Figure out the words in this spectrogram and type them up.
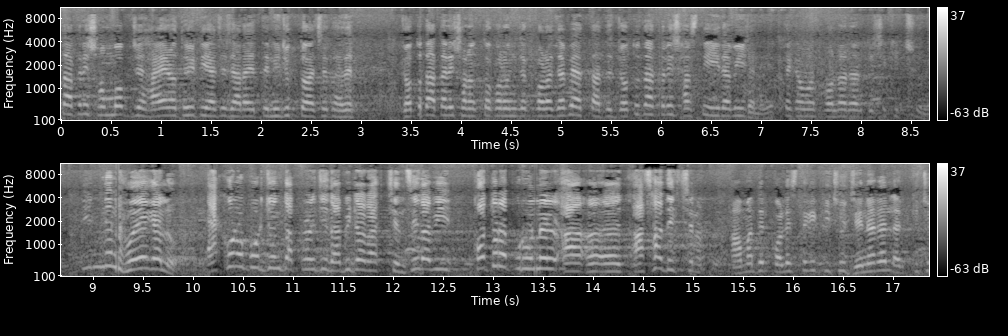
তাড়াতাড়ি সম্ভব যে হায়ার অথরিটি আছে, যারা এতে নিযুক্ত আছে, তাদের যত তাড়াতাড়ি শনাক্তকরণ করা যাবে আর তাদের যত তাড়াতাড়ি শাস্তি এই দাবি জানি এর থেকে আমার বলার আর বেশি কিচ্ছু নেই। তিন দিন হয়ে গেল এখনও পর্যন্ত আপনারা যে দাবিটা রাখছেন সেই দাবি কতটা পূরণের আশা দেখছেন আমাদের কলেজ থেকে কিছু জেনারেল আর কিছু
